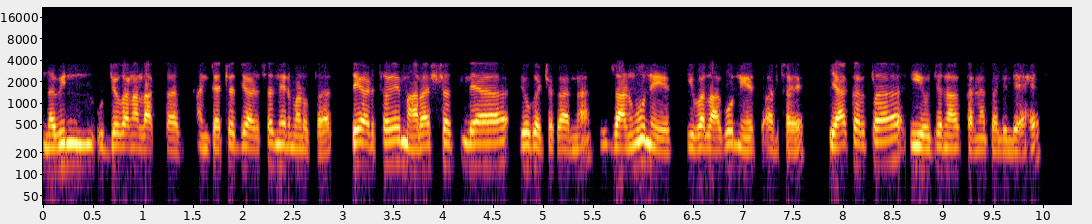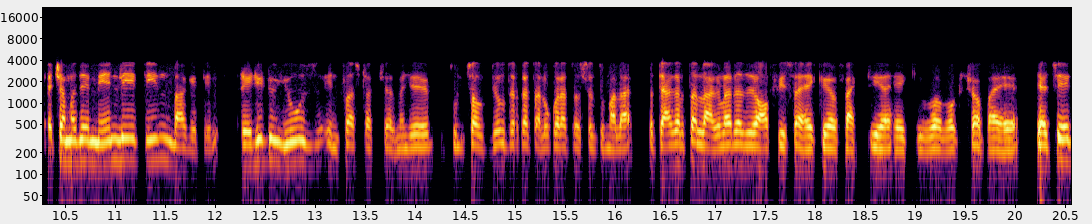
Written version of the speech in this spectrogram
नवीन उद्योगांना लागतात आणि त्याच्यात जे अडचण निर्माण होतात ते अडथळे महाराष्ट्रातल्या उद्योगचकांना जाणवू नयेत किंवा लागू नयेत आहे. याकरता ही योजना करण्यात आलेली आहे. त्याच्यामध्ये मेनली तीन भाग येतील. रेडी टू यूज इन्फ्रास्ट्रक्चर म्हणजे तुमचा उद्योग जर का चालू करायचा असेल तुम्हाला तर त्याकरता लागणारं जे ऑफिस आहे किंवा फॅक्टरी आहे किंवा वर्कशॉप आहे त्याची एक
